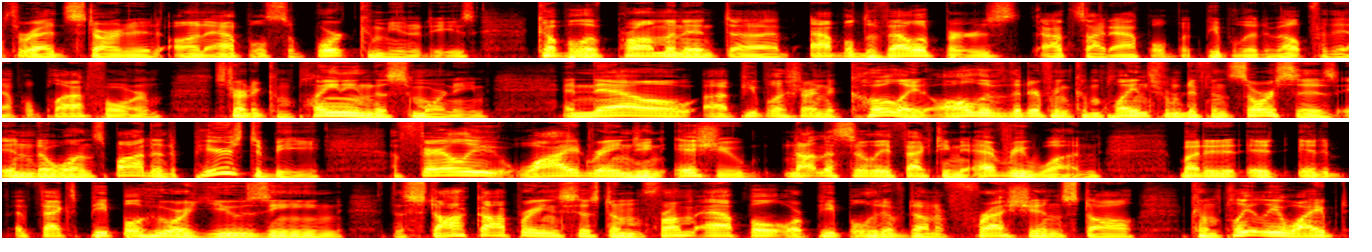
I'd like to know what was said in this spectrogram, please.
threads started on Apple support communities. Couple of prominent uh, Apple developers outside Apple, but people that develop for the Apple platform, started complaining this morning. And now uh, people are starting to collate all of the different complaints from different sources into one spot. And it appears to be a fairly wide ranging issue, not necessarily affecting everyone, but it, it, it affects people who are using the stock operating system from Apple or people who have done a fresh install, completely wiped,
